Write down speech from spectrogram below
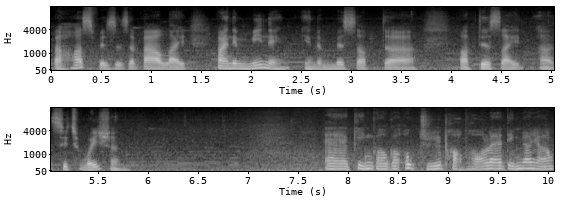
but hospice is about like finding meaning in the midst of the of this like uh, situation. 诶见过个屋主婆婆咧点样样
